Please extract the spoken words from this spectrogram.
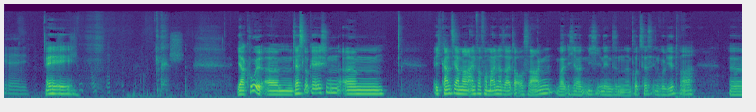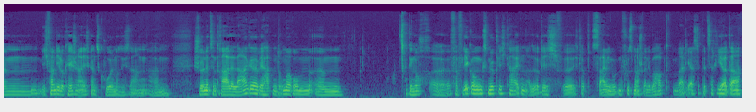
Yay. Hey. Ja, cool. Ähm, Testlocation. Ähm, ich kann es ja mal einfach von meiner Seite aus sagen, weil ich ja nicht in den, diesen Prozess involviert war. Ähm, ich fand die Location eigentlich ganz cool, muss ich sagen. Ähm, schöne zentrale Lage. Wir hatten drumherum ähm, genug äh, Verpflegungsmöglichkeiten. Also wirklich, äh, ich glaube, zwei Minuten Fußmarsch, wenn überhaupt, war die erste Pizzeria da.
